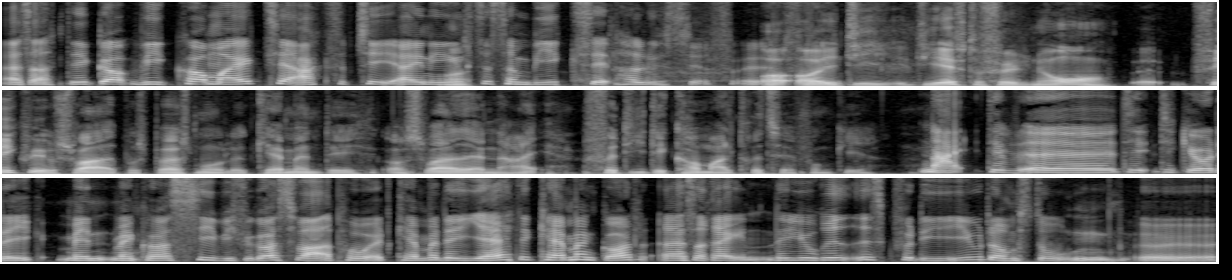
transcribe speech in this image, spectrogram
Altså, det gør, vi kommer ikke til at acceptere en eneste, Nej. som vi ikke selv har lyst til at følge. Og, og i de, de efterfølgende år øh, fik vi jo svaret på spørgsmålet, kan man det? Og svaret er nej, fordi det kommer aldrig til at fungere. Nej, det, øh, det, det gjorde det ikke. Men man kan også sige, vi fik også svaret på, at kan man det? Ja, det kan man godt. Altså rent det juridisk, fordi EU-domstolen, øh,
